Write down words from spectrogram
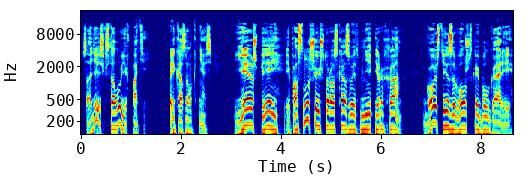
«Садись к столу, Евпатий», — приказал князь. «Ешь, пей и послушай, что рассказывает мне Ирхан, гость из Волжской Булгарии,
